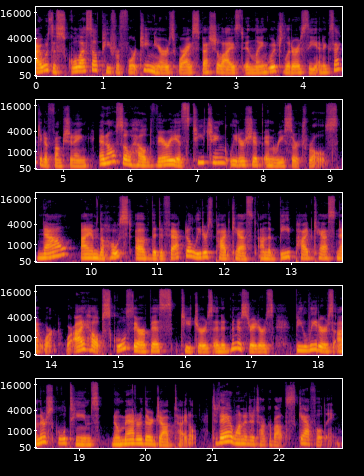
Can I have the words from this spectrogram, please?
I was a school SLP for 14 years where I specialized in language literacy and executive functioning and also held various teaching, leadership, and research roles. Now, I am the host of the De facto Leaders podcast on the Be Podcast Network, where I help school therapists, teachers, and administrators be leaders on their school teams no matter their job title. Today, I wanted to talk about scaffolding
